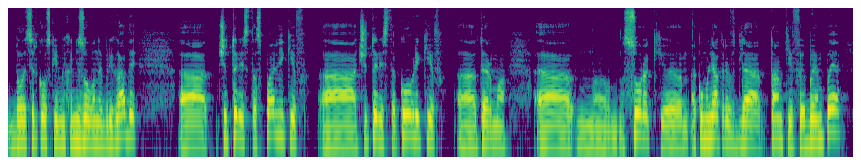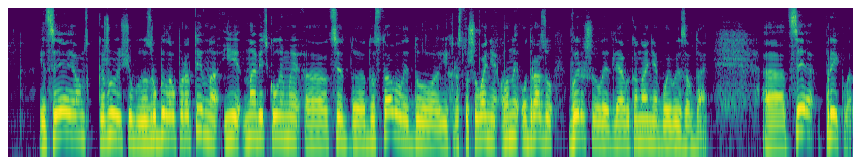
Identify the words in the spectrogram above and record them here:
Білоцерковської механізованої бригади е, 400 спальників, е, 400 ковриків е, термо, е, 40 е, акумуляторів для танків і БМП. І це я вам скажу, що зробили оперативно. І навіть коли ми е, це доставили до їх розташування, вони одразу вирішили для виконання бойових завдань. Е, Це приклад.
